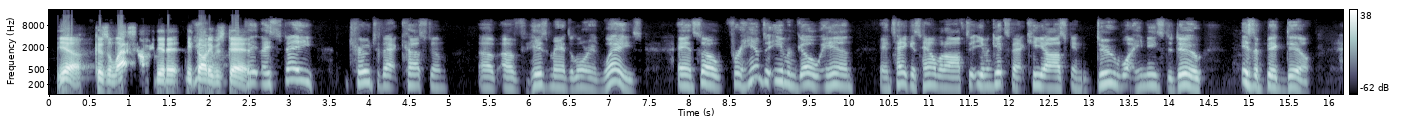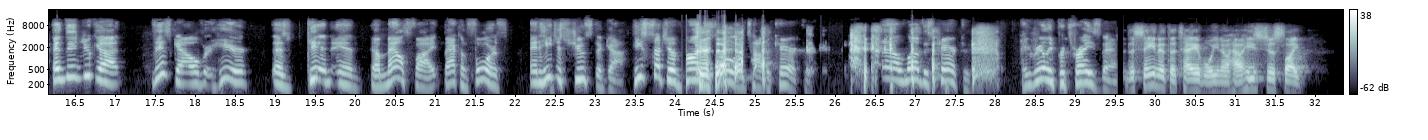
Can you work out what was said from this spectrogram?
Yeah, because the last time he did it, he yeah, thought he was dead. They, they stay true to that custom of of his Mandalorian ways. And so for him to even go in and take his helmet off to even get to that kiosk and do what he needs to do is a big deal. And then you got this guy over here that's getting in a mouth fight back and forth, and he just shoots the guy. He's such a Han Solo type of character. And I love this character. He really portrays that. The scene at the table, you know, how he's just like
